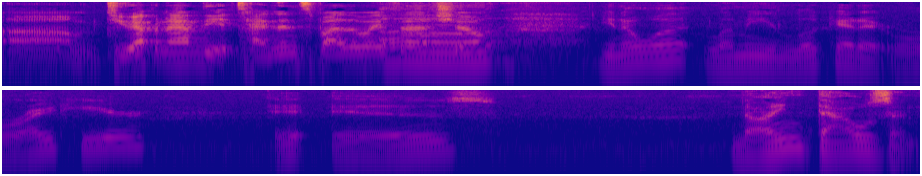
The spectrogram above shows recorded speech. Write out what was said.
Um, do you happen to have the attendance, by the way, for that Um, show? You know what? Let me look at it right here. It is nine thousand.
